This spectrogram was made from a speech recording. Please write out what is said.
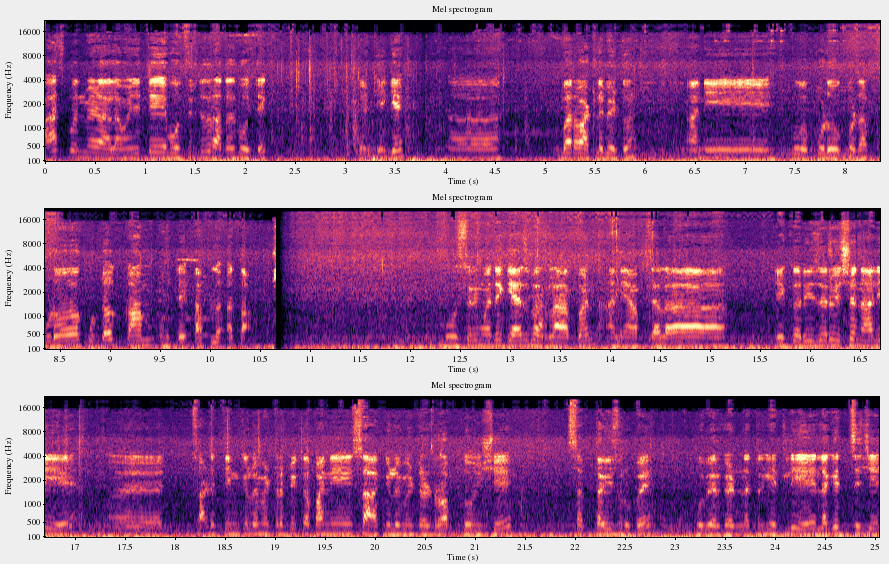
आज पण मिळाला म्हणजे ते भोसरीतच राहतात बहुतेक. तर ठीक आहे. बरं वाटलं भेटून. आणि पुढं कुठं पुढं कुठं काम होते आपलं आता? भोसरीमध्ये गॅस भरला आपण आणि आपल्याला एक रिझर्वेशन आली आहे. साडेतीन किलोमीटर पिकअप आणि सहा किलोमीटर ड्रॉप दोनशे सत्तावीस रुपये उबेरकडनं तर घेतली आहे. लगेचच आहे.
